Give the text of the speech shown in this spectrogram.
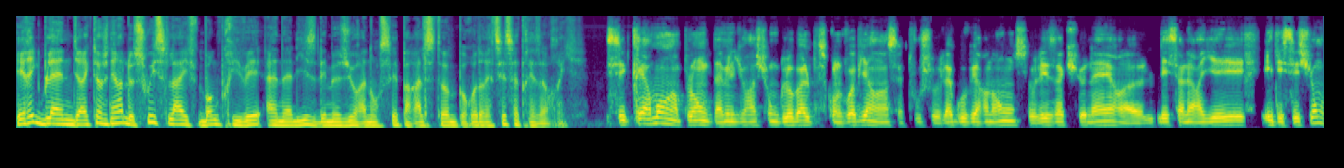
Eric Blaine, directeur général de Swiss Life, banque privée, analyse les mesures annoncées par Alstom pour redresser sa trésorerie. C'est clairement un plan d'amélioration globale parce qu'on le voit bien, hein, ça touche la gouvernance, les actionnaires, les salariés et des sessions.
